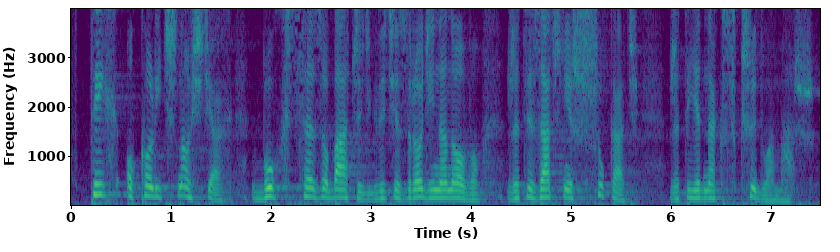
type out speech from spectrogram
W tych okolicznościach Bóg chce zobaczyć, gdy cię zrodzi na nowo, że ty zaczniesz szukać, że ty jednak skrzydła masz.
